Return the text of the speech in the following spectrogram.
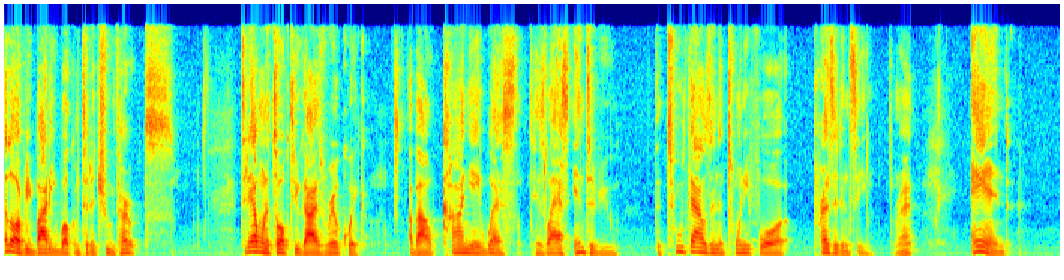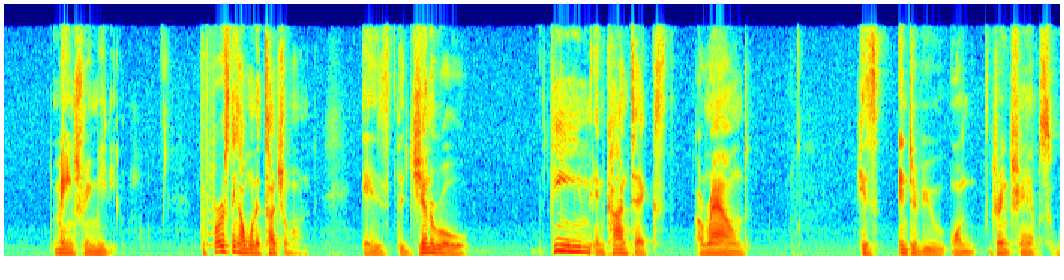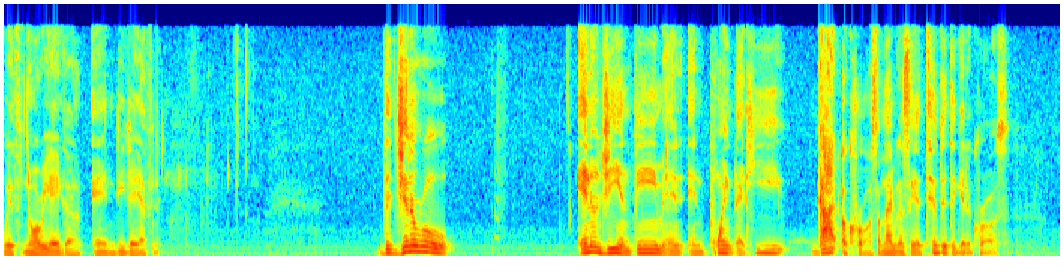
Hello, everybody. Welcome to The Truth Hurts. Today, I want to talk to you guys real quick about Kanye West, his last interview, the 2024 presidency, right? And mainstream media. The first thing I want to touch on is the general theme and context around his interview on Drink Champs with Noreaga and DJ EFN. The general energy and theme and, and point that he got across, I'm not even going to say attempted to get across,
